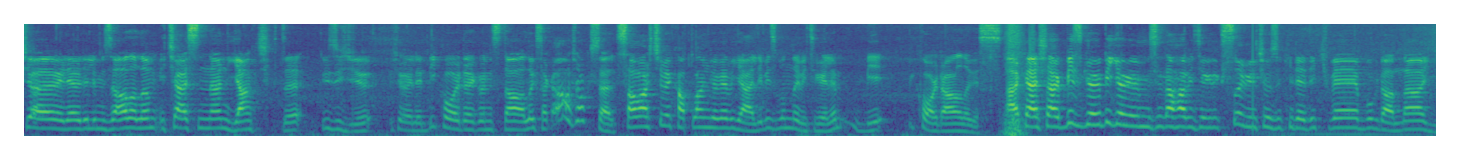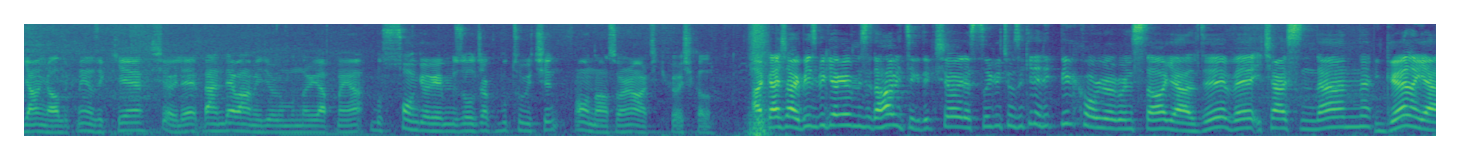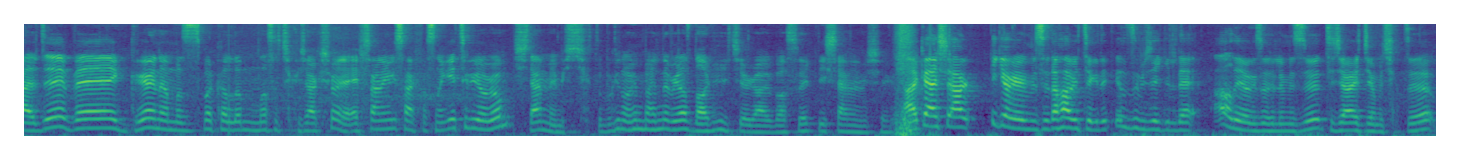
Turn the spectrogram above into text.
Şöyle ödülümüzü alalım. İçerisinden Young çıktı. Üzücü. Şöyle bir Core Dragonist daha alırsak. Aa çok güzel. Savaşçı ve kaplan görevi geldi. Biz bunu da bitirelim. Bir bir daha alırız. Arkadaşlar biz göre bir görevimizi daha bitirdik. Sırrı çöz dedik ve buradan da Young aldık ne yazık ki. Şöyle ben devam ediyorum bunları yapmaya. Bu son görevimiz olacak bu tur için. Ondan sonra artık yukarı çıkalım. Arkadaşlar biz bir görevimizi daha bitirdik. Şöyle Sırgı Çöz 2 dedik. Bir koreogonist daha geldi ve içerisinden Grana geldi ve Grana'mız bakalım nasıl çıkacak. Şöyle efsanevi sayfasına getiriyorum. İşlenmemiş çıktı. Bugün oyun bende biraz dalga geçiyor galiba. Sürekli işlenmemiş. Arkadaşlar bir görevimizi daha bitirdik. Hızlı bir şekilde alıyoruz ödülümüzü. Ticaret camı çıktı.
